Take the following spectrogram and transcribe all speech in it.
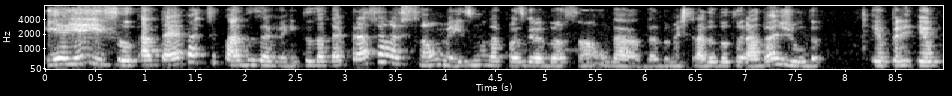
E aí é isso, até participar dos eventos, até para a seleção mesmo da pós-graduação, da, da, do mestrado doutorado, ajuda. Eu, eu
